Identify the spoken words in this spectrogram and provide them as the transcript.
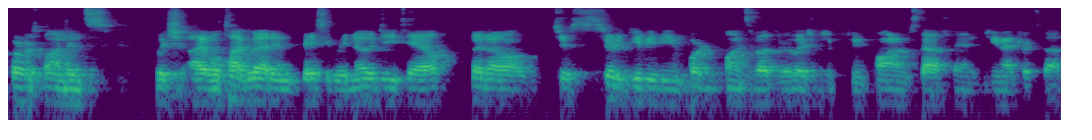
correspondence, which I will talk about in basically no detail, but I'll just sort of give you the important points about the relationship between quantum stuff and geometric stuff.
